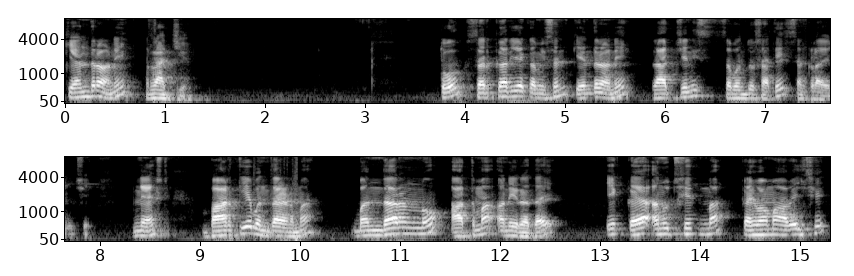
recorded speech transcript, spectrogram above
કેન્દ્ર અને રાજ્ય. તો સરકારીય કમિશન, કેન્દ્ર અને રાજ્યની સંબંધો સાથે સંકળાયેલું છે. નેક્સ્ટ ભારતીય બંધારણમાં બંધારણનો આત્મા અને હૃદય એ કયા અનુચ્છેદમાં કહેવામાં આવેલ છે?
